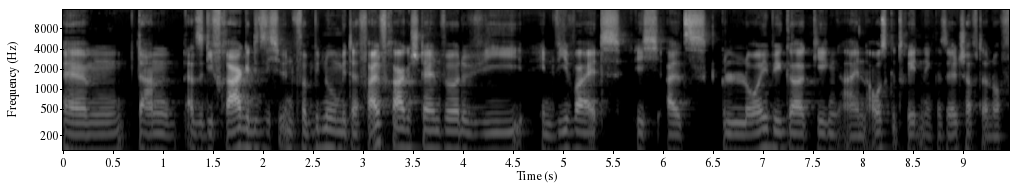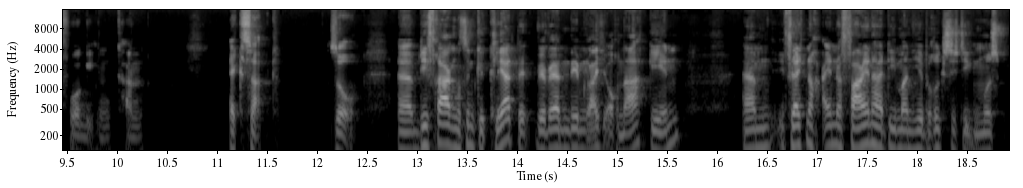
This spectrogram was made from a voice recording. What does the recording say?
Ähm, dann, also die Frage, die sich in Verbindung mit der Fallfrage stellen würde, wie, inwieweit ich als Gläubiger gegen einen ausgetretenen Gesellschafter noch vorgehen kann. Exakt. So, äh, die Fragen sind geklärt. Wir, wir, werden dem gleich auch nachgehen. Ähm, vielleicht noch eine Feinheit, die man hier berücksichtigen muss.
